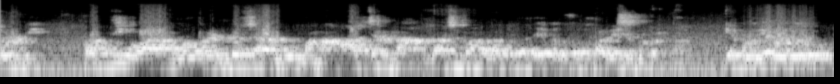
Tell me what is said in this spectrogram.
చూడండి. ప్రతి వారంలో రెండు సార్లు మన ఆచరణ అల్లా సుభాన వద్ద దైవత్వం ఎప్పుడు? ఏ రోజు?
